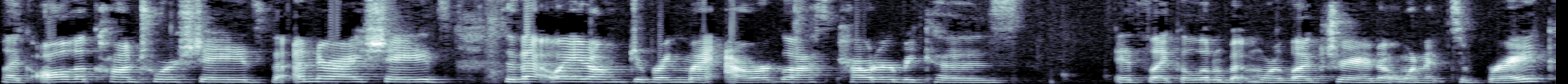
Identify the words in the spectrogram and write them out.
like all the contour shades, the under eye shades, so that way I don't have to bring my Hourglass powder because it's like a little bit more luxury. I don't want it to break.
